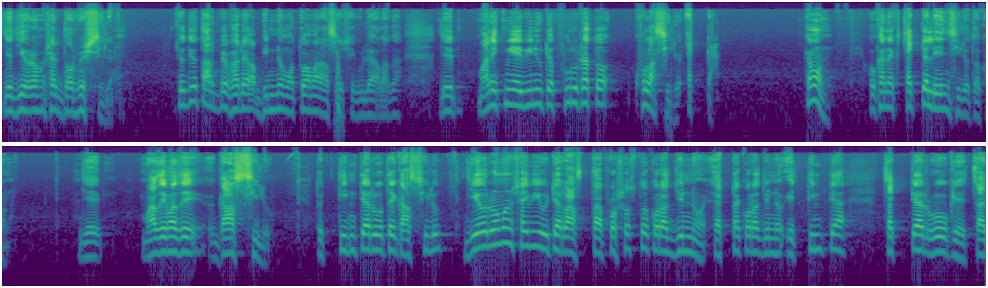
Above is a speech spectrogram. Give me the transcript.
যে জিয়াউর রহমান সাহেব দরবেশ ছিলেন। যদিও তার ব্যাপারে ভিন্ন মতো আমার আছে সেগুলো আলাদা। যে মানিক মিয়া এভিনিউটা পুরোটা তো খোলা ছিল একটা। কেমন? ওখানে চারটা লেন ছিল তখন। যে মাঝে মাঝে গাছ ছিল। তো তিনটা রোতে গাছ ছিল। জিয়াউর রহমান সাহেবই ওইটা রাস্তা প্রশস্ত করার জন্য, একটা করার জন্য এই তিনটা, চারটা রোকে চার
